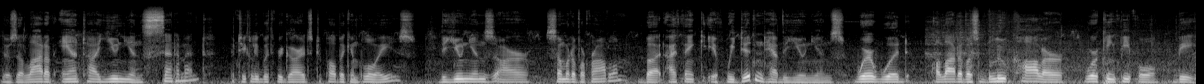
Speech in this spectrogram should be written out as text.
There's a lot of anti union sentiment, particularly with regards to public employees. The unions are somewhat of a problem, but I think if we didn't have the unions, where would a lot of us blue collar working people be?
